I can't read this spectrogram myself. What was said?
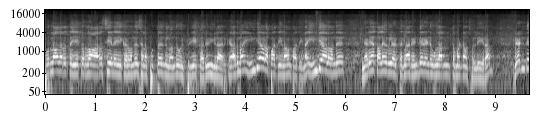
பொருளாதாரத்தை இயக்கிறதும் அரசியலை இயக்கிறது வந்து சில புத்தகங்கள் வந்து ஒரு பெரிய கருவிகளாக இருக்குது அது மாதிரி இந்தியாவில் பார்த்தீங்களான்னு பார்த்தீங்கன்னா இந்தியாவில் வந்து நிறைய தலைவர்கள் எடுத்துக்கலாம். ரெண்டே ரெண்டு உதாரணத்தை மட்டும் நான் சொல்லிக்கிறேன். ரெண்டு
